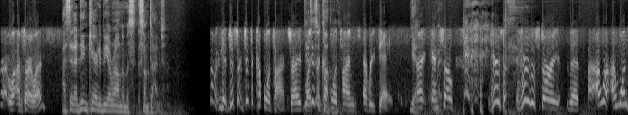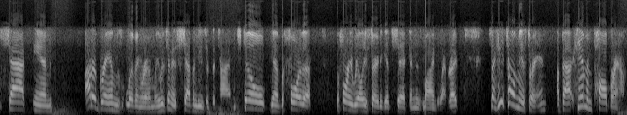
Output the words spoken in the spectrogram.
Well, I'm sorry. What? I said I didn't care to be around them sometimes. Yeah, just just a couple of times, right? Yeah, like just a, a couple. couple of times every day. Yeah. Right? And right. so here's a, here's a story that I, I once sat in Otto Graham's living room. He was in his 70s at the time, still you know before the before he really started to get sick and his mind went right. So he's telling me a story about him and Paul Brown,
